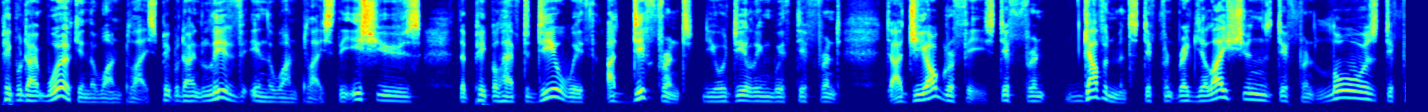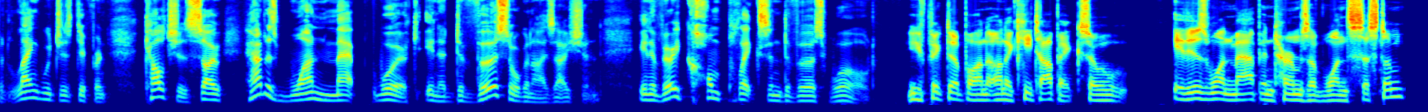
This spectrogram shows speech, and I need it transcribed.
people don't work in the one place. People don't live in the one place. The issues that people have to deal with are different. You're dealing with different uh, geographies, different governments, different regulations, different laws, different languages, different cultures. So, how does one map work in a diverse organization in a very complex and diverse world? You've picked up on, on a key topic. So, it is one map in terms of one system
